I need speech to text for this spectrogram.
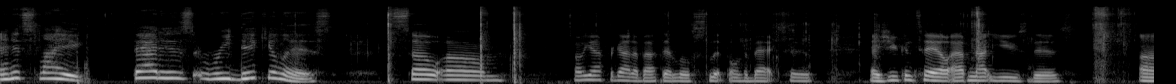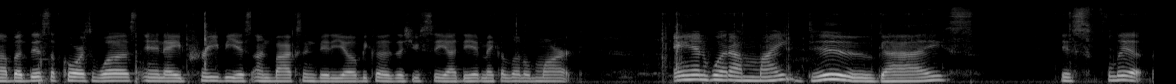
And it's like, that is ridiculous. So, um, oh yeah, I forgot about that little slip on the back too. As you can tell, I've not used this. Uh, but this, of course, was in a previous unboxing video because as you see, I did make a little mark and what I might do, guys, is flip.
